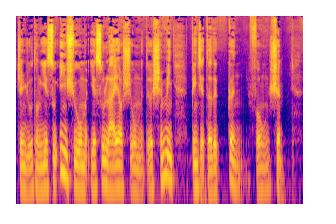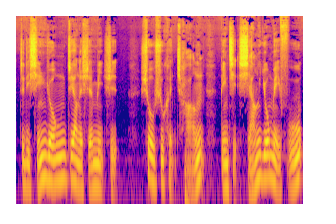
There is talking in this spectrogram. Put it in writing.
正如同耶稣应许我们，耶稣来要使我们得生命，并且得的更丰盛。这里形容这样的生命是寿数很长，并且享有美福，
